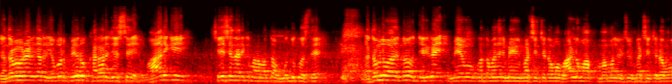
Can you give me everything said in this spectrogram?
చంద్రబాబు నాయుడు గారు ఎవరి పేరు ఖరారు చేస్తే వారికి చేసేదానికి మనం అంతా ముందుకు వస్తే గతంలో ఎన్నో జరిగాయి మేము కొంతమందిని మేము విమర్శించడము వాళ్ళు మా మమ్మల్ని విమర్శించడము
